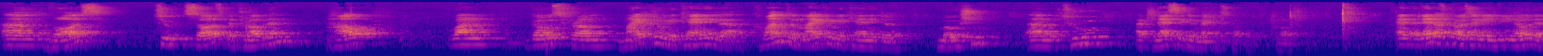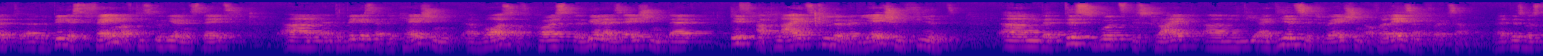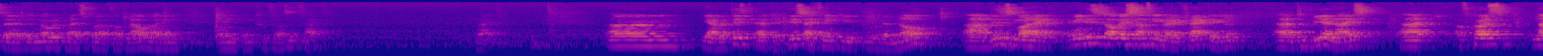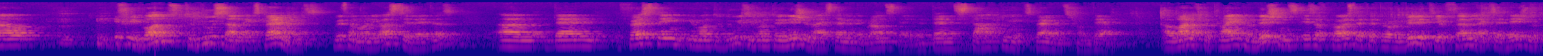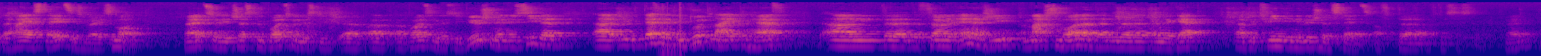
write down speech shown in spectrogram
um, was to solve the problem how one goes from micromechanical, quantum micromechanical motion um, to a classical macroscopic motion. And then, of course, I mean, we know that uh, the biggest fame of these coherent states um, and the biggest application uh, was, of course, the realization that if applied to the radiation field, um, that this would describe um, the ideal situation of a laser, for example. Right? This was the, the Nobel Prize for, for Glauber in, in, in 2005. Right. Um, yeah, but this, okay, this I think you, you will know. Um, this is more like, I mean, this is always something very practical uh, to realize. Uh, of course, now, if we want to do some experiments with harmonic oscillators, um, then first thing you want to do is you want to initialize them in the ground state and then start doing experiments from there. Uh, one of the prime conditions is, of course, that the probability of thermal excitation of the higher states is very small. Right? So you just do Boltzmann, distrib uh, uh, Boltzmann distribution, and you see that uh, you definitely would like to have um, the, the, thermal energy much smaller than the, than the gap between the individual states of the, of the system. Right?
